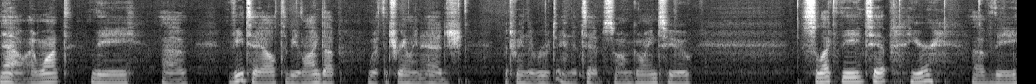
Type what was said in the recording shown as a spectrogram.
Now, I want the uh, V-tail to be lined up with the trailing edge between the root and the tip. So I'm going to select the tip here of the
